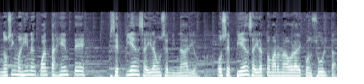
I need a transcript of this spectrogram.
No se imaginan cuánta gente se piensa ir a un seminario, o se piensa ir a tomar una hora de consulta,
